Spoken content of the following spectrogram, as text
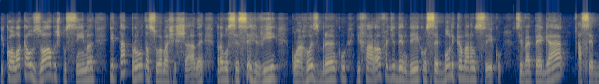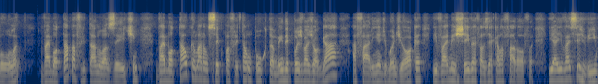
e coloca os ovos por cima e tá pronta a sua machichada para você servir com arroz branco e farofa de dendê com cebola e camarão seco. Você vai pegar a cebola, vai botar para fritar no azeite, vai botar o camarão seco para fritar um pouco também, depois vai jogar a farinha de mandioca e vai mexer e vai fazer aquela farofa. E aí vai servir.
